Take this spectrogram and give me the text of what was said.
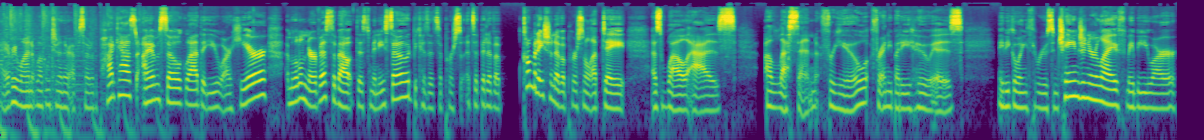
Hi, everyone. Welcome to another episode of the podcast. I am so glad that you are here. I'm a little nervous about this mini-sode because it's a person, it's a bit of a combination of a personal update as well as a lesson for you, for anybody who is maybe going through some change in your life. Maybe you are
